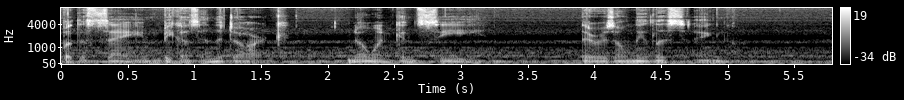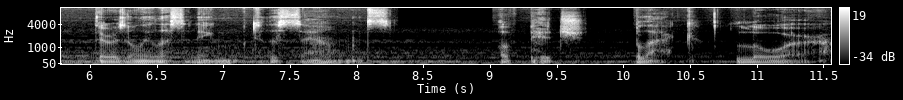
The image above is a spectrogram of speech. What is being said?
but the same because in the dark, no one can see. There is only listening. There is only listening to the sounds of pitch black lore.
